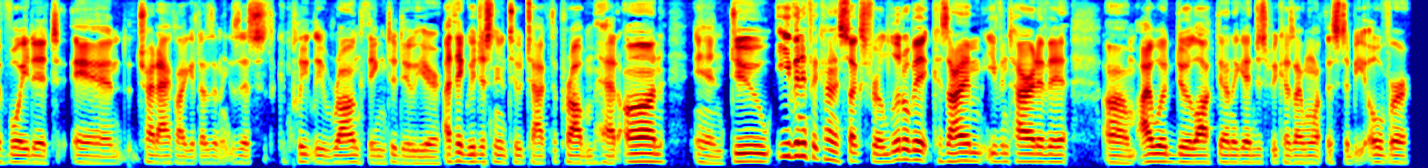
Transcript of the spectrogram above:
avoid it and try to act like it doesn't exist is a completely wrong thing to do here. I think we just need to attack the problem head on and do, even if it kind of sucks for a little bit, because I'm even tired of it. Um, I would do a lockdown again just because I want this to be over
